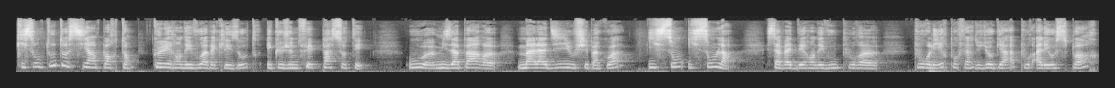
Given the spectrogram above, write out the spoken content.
qui sont tout aussi importants que les rendez-vous avec les autres et que je ne fais pas sauter. Ou, euh, mis à part euh, maladie ou je sais pas quoi, ils sont, ils sont là. Ça va être des rendez-vous pour, euh, pour lire, pour faire du yoga, pour aller au sport.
